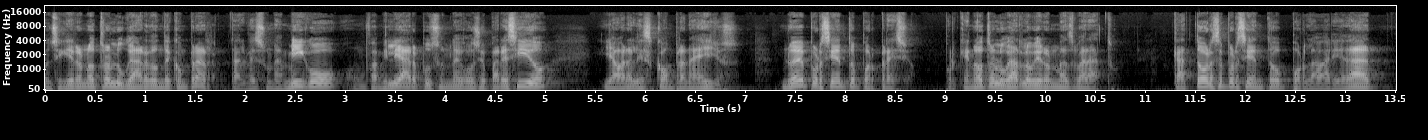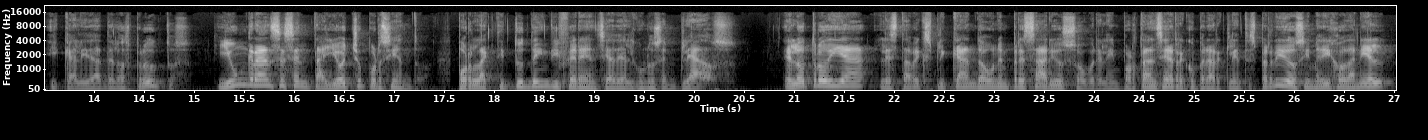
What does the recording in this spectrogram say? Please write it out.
consiguieron otro lugar donde comprar. Tal vez un amigo o un familiar puso un negocio parecido y ahora les compran a ellos. 9% por precio, porque en otro lugar lo vieron más barato. 14% por la variedad y calidad de los productos. Y un gran 68% por la actitud de indiferencia de algunos empleados. El otro día le estaba explicando a un empresario sobre la importancia de recuperar clientes perdidos y me dijo, Daniel,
